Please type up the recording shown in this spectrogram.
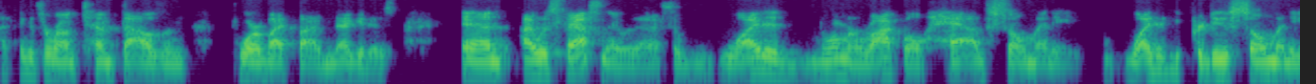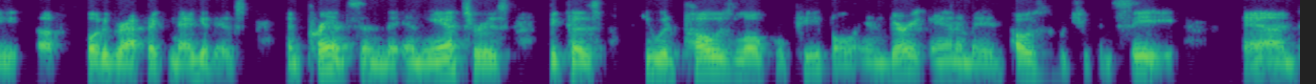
I think it's around 10,000 four by five negatives. And I was fascinated with that. I said, why did Norman Rockwell have so many, why did he produce so many uh, photographic negatives and prints? And the, and the answer is because he would pose local people in very animated poses, which you can see, and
